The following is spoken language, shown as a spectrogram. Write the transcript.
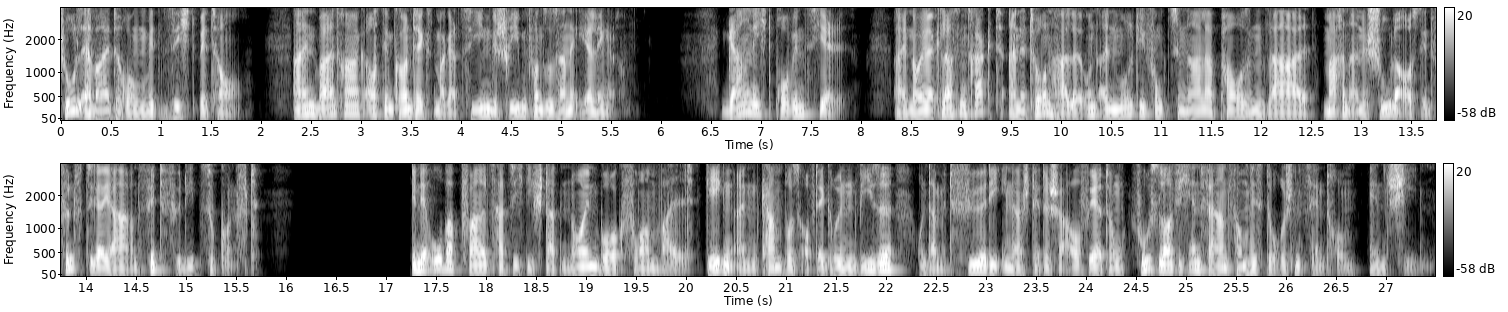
Schulerweiterung mit Sichtbeton. Ein Beitrag aus dem Kontextmagazin, geschrieben von Susanne Ehrlinger. Gar nicht provinziell. Ein neuer Klassentrakt, eine Turnhalle und ein multifunktionaler Pausensaal machen eine Schule aus den 50er Jahren fit für die Zukunft. In der Oberpfalz hat sich die Stadt Neuenburg vorm Wald gegen einen Campus auf der grünen Wiese und damit für die innerstädtische Aufwertung fußläufig entfernt vom historischen Zentrum entschieden.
